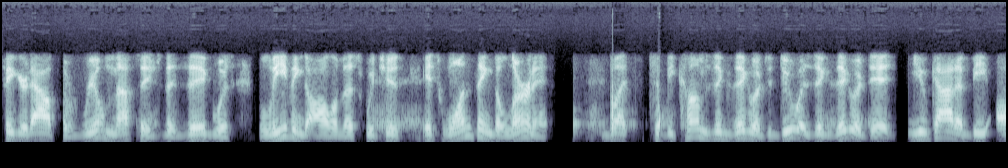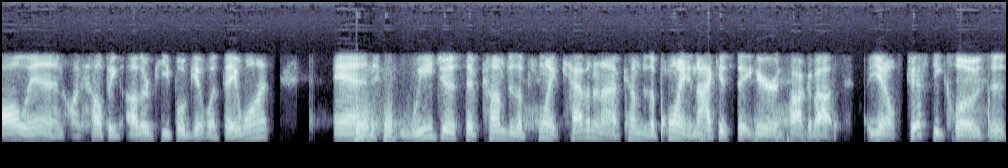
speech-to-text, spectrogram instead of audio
figured out the real message that Zig was leaving to all of us, which is it's one thing to learn it, but to become Zig Ziglar, to do what Zig Ziglar did, you've got to be all in on helping other people get what they want. And mm-hmm. we just have come to the point, Kevin and I have come to the point, and I could sit here and talk about, you know, 50 closes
